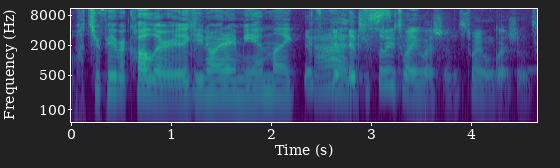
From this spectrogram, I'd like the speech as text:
what's your favorite color? Like, you know what I mean? Like, It's, God, good. it's just- literally twenty questions, twenty one questions.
